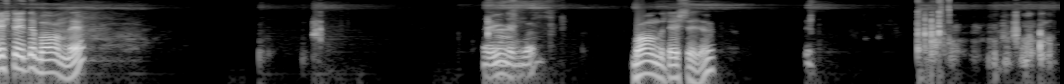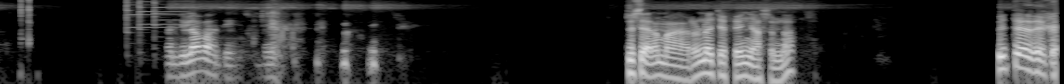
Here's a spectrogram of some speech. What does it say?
టేస్ట్ అయితే బాగుంది. బాగుంది టేస్ట్ అయితే. చూసారా మా రెండో చెఫ్ ఏం చేస్తుండో? పిచ్చేదే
